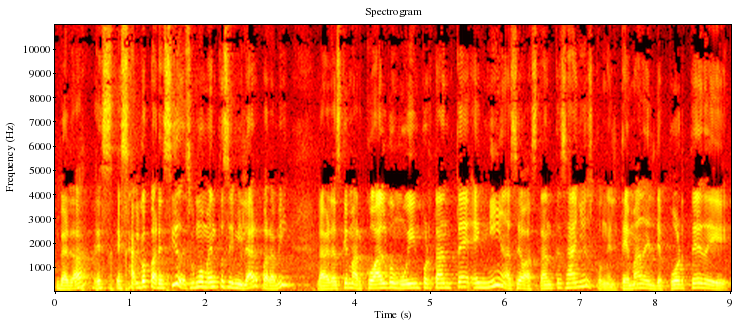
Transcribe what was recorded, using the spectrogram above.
¿verdad? Es, es, algo parecido, es un momento similar para mí. La verdad es que marcó algo muy importante en mí hace bastantes años con el tema del deporte de,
